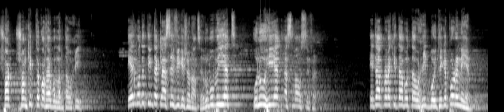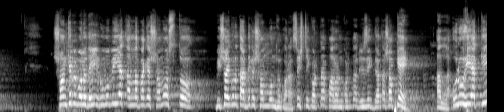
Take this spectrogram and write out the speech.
শর্ট সংক্ষিপ্ত কথায় বললাম তাওহিদ। এর মধ্যে তিনটা ক্লাসিফিকেশন আছে, রুবুবিয়াত, উলুহিয়াত আসমা ও সিফাত। এটা আপনারা কিতাব তাওহিদ বই থেকে পড়ে নিয়েন। সংক্ষেপে বলে দেই, রুবুবিয়াত আল্লাহ পাকের সমস্ত বিষয়গুলো তার দিকে সম্বন্ধ করা। সৃষ্টিকর্তা, পালনকর্তা রিজিক দাতা সবকে আল্লাহ। উলুহিয়াত কি?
